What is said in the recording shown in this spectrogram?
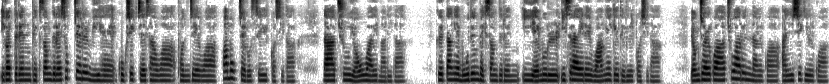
이것들은 백성들의 속죄를 위해 곡식 제사와 번제와 화목제로 쓰일 것이다. 나 주 여호와의 말이다. 그 땅의 모든 백성들은 이 예물을 이스라엘의 왕에게 드릴 것이다. 명절과 초하룻 날과 안식일과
